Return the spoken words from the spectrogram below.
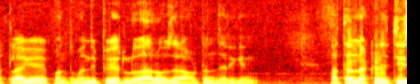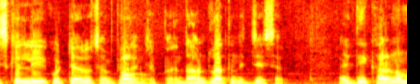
అట్లాగే కొంతమంది పేర్లు ఆ రోజు రావటం జరిగింది. అతన్ని అక్కడి నుంచి తీసుకెళ్ళి కొట్టారు చంపారని చెప్పని దాంట్లో అతను ఇచ్చేశారు అయితే ఈ కరణం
